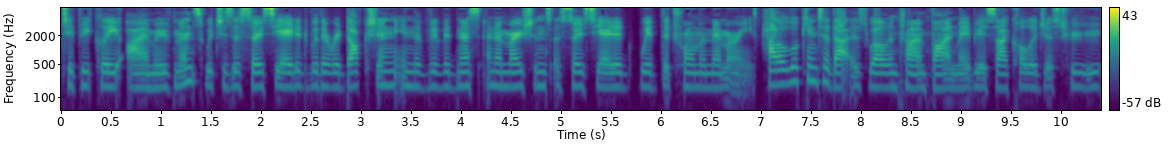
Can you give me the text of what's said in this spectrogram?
typically eye movements, which is associated with a reduction in the vividness and emotions associated with the trauma memories. Have a look into that as well and try and find find maybe a psychologist who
